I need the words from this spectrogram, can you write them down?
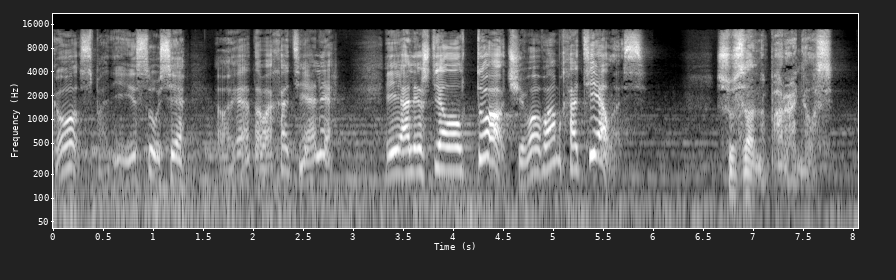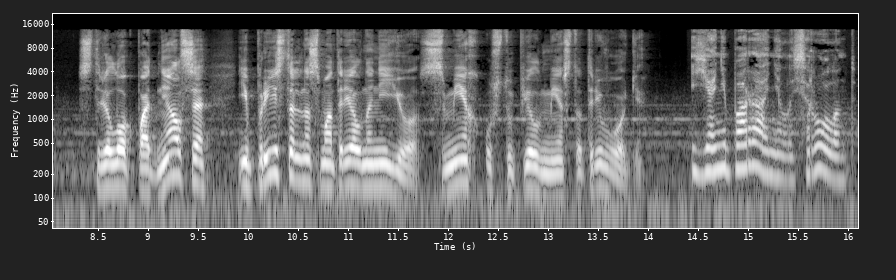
Господи Иисусе, вы этого хотели? Я лишь делал то, чего вам хотелось. Сюзанна поранилась. Стрелок поднялся и пристально смотрел на нее. Смех уступил место тревоге. Я не поранилась, Роланд.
